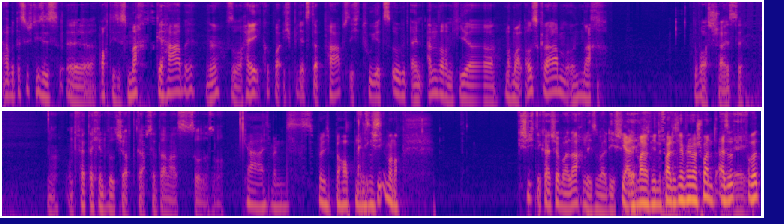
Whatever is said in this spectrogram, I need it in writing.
aber das ist dieses, äh, auch dieses Machtgehabe, ne? So, hey, guck mal, ich bin jetzt der Papst, ich tue jetzt irgendeinen anderen hier nochmal ausgraben und mach sowas scheiße. Ne? Und Vetterchenwirtschaft gab es ja damals so oder so. Ja, ich meine, das würde ich behaupten, Eine das ist Geschichte- immer noch. Geschichte kann ich ja mal nachlesen, weil die ist Ja, das echt- mache ich auf jeden Fall. Das ist auf jeden Fall spannend. Also, Ey. aber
